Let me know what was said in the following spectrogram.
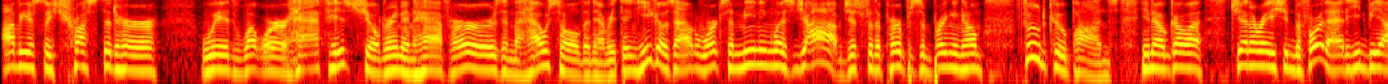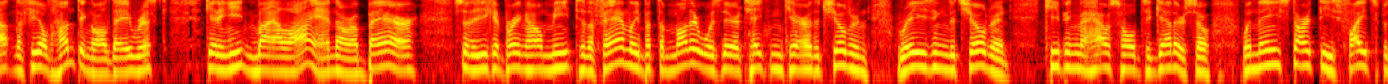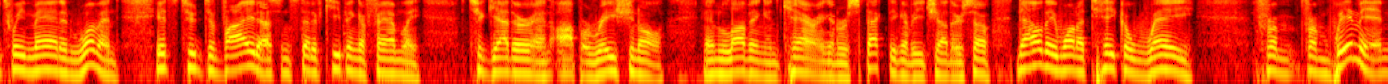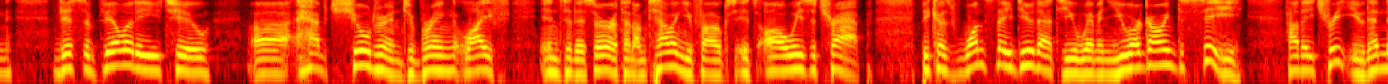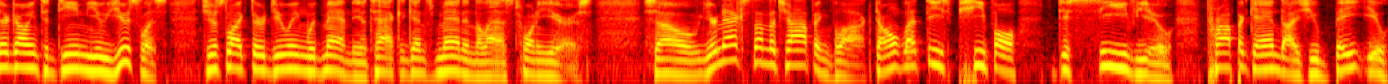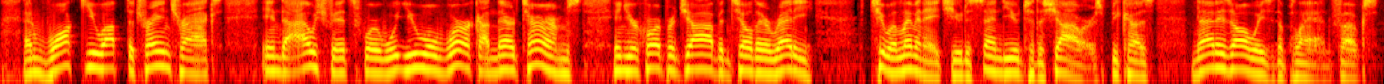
obviously trusted her with what were half his children and half hers and the household and everything. He goes out and works a meaningless job just for the purpose of bringing home food coupons. You know, go a generation before that, he'd be out in the field hunting all day, risk getting eaten by a lion or a bear so that he could bring home meat to the family. But the mother was there taking care of the children, raising the children, keeping the household together. So when they start these fights between man and woman, it's to divide us instead of keeping a family together and operational and loving and caring and respecting of each other. So now they want to take away from from women this ability to uh, have children to bring life into this earth. And I'm telling you, folks, it's always a trap because once they do that to you, women, you are going to see how they treat you. Then they're going to deem you useless, just like they're doing with men, the attack against men in the last 20 years. So you're next on the chopping block. Don't let these people deceive you, propagandize you, bait you, and walk you up the train tracks into Auschwitz where you will work on their terms in your corporate job until they're ready to eliminate you, to send you to the showers, because that is always the plan, folks.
